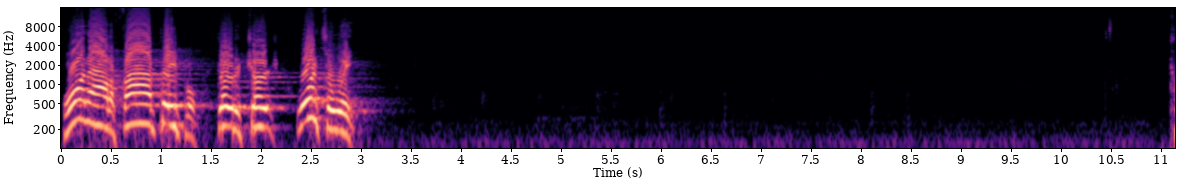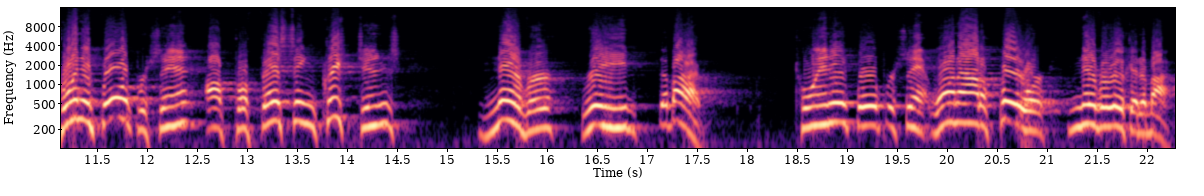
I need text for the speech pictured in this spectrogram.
One out of five people go to church once a week. Twenty-four percent of professing Christians never read the Bible. 24%. One out of four never look at a Bible.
